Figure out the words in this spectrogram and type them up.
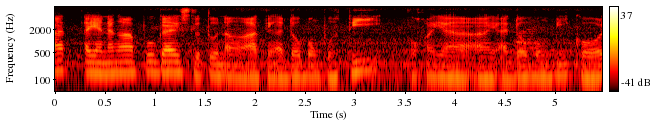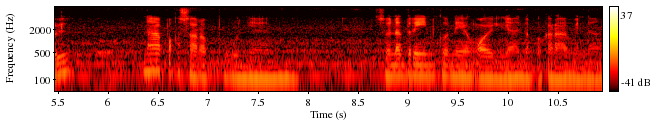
At ayan na nga po guys, luto na ang ating adobong puti o kaya ay adobong bicol. Napakasarap po niyan. So na-drain ko na yung oil niya, napakarami ng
